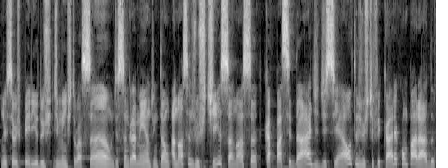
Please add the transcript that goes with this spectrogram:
nos seus períodos de menstruação, de sangramento. Então, a nossa justiça, a nossa capacidade de se auto-justificar é comparado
